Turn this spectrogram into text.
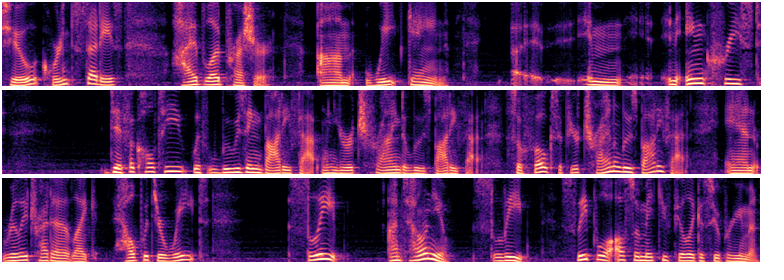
to, according to studies, high blood pressure, um, weight gain, uh, in, an increased difficulty with losing body fat when you're trying to lose body fat. So folks, if you're trying to lose body fat and really try to like help with your weight, sleep. I'm telling you, sleep. Sleep will also make you feel like a superhuman.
